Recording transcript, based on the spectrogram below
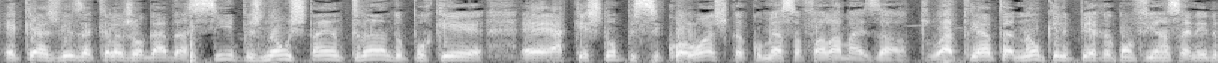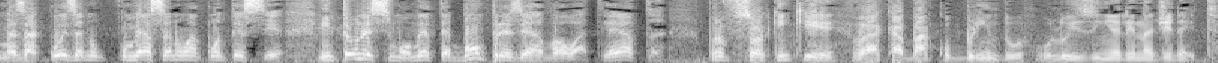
é que às vezes aquela jogada simples não está entrando, porque é, a questão psicológica tática começa a falar mais alto. O atleta, não que ele perca confiança nele, mas a coisa não, começa a não acontecer. Então, nesse momento, é bom preservar o atleta. Professor, quem que vai acabar cobrindo o Luizinho ali na direita?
